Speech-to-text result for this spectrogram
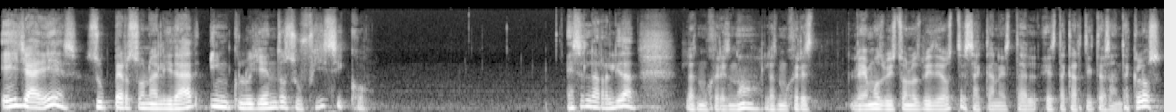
ella es, su personalidad, incluyendo su físico. Esa es la realidad. Las mujeres no. Las mujeres, le hemos visto en los videos, te sacan esta, esta cartita Santa Claus.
